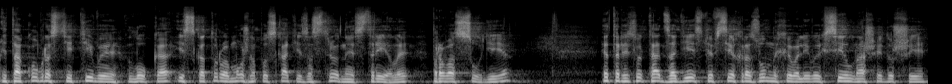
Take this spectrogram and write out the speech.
Итак, образ тетивы лука, из которого можно пускать и заостренные стрелы правосудия, это результат задействия всех разумных и волевых сил нашей души,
